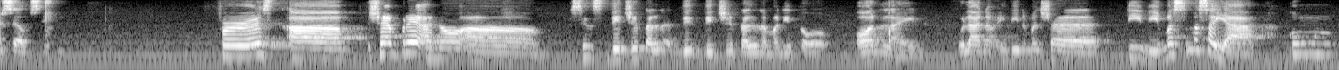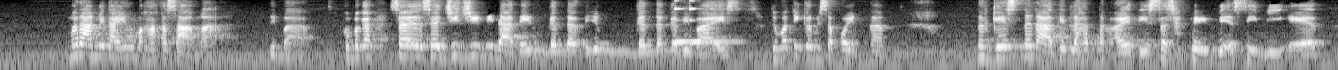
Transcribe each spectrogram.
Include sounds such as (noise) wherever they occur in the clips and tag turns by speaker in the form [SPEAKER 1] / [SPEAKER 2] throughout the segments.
[SPEAKER 1] yourselves in?
[SPEAKER 2] First, um, syempre, ano, um, since digital di- digital naman ito, online, wala na, hindi naman siya TV, mas masaya kung marami tayong makakasama, 'di ba? Kumbaga sa sa GGB dati, yung ganda yung gandang gabi Vice, dumating kami sa point na nag-guest na natin lahat ng artista sa (laughs) ABS-CBN.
